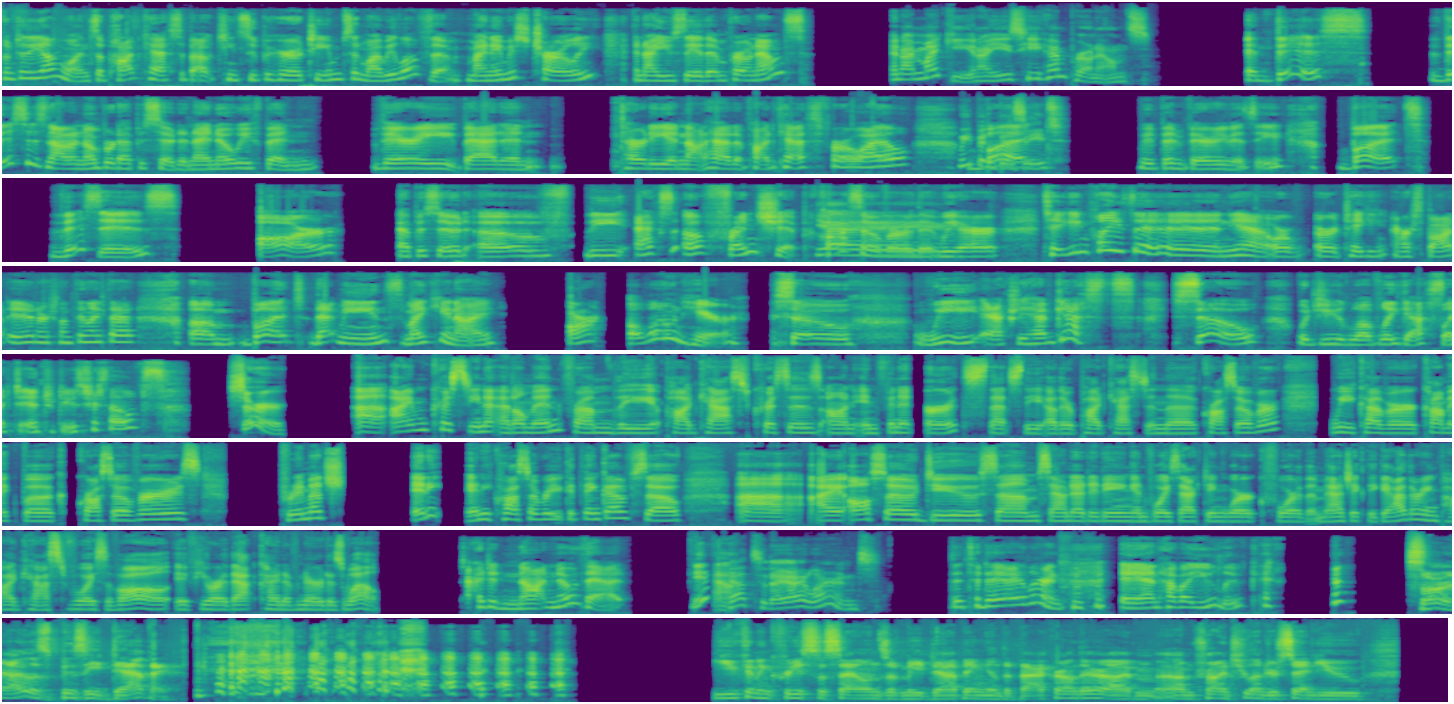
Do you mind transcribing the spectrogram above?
welcome to The Young Ones, a podcast about teen superhero teams and why we love them. My name is Charlie, and I use they, them pronouns. And I'm Mikey, and I use he, him pronouns. And this, this is not a numbered episode, and I know we've been very bad and tardy and not had a podcast for a while. We've been busy. We've been very busy. But this is our episode of the Acts of Friendship crossover that we are taking place in. Yeah, or or taking our spot in or something like that. Um, but that means Mikey and I aren't alone here. So we actually have guests. So would you lovely guests like to introduce yourselves? Sure. Uh, I'm Christina Eddleman from the podcast Chrises on Infinite Earths. That's the other podcast in the crossover. We cover comic book crossovers, pretty much any any crossover you could think of. So uh, I also do some sound editing and voice acting work for the Magic the Gathering podcast, Voice of All. If you're that kind of nerd as well. I did not know that. Yeah. Yeah, today I learned. That today I learned. and how about you, Luke? Sorry, I was busy dabbing. You can increase the sounds of me dabbing in the background there. I'm I'm trying to understand you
